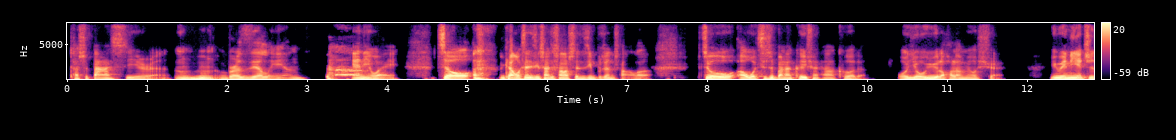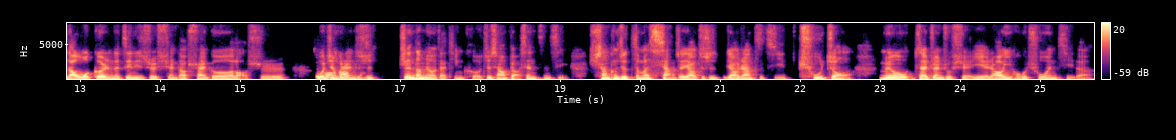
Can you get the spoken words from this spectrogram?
他是巴西人，嗯，Brazilian。Anyway，就 你看，我现在已经上去上到神经不正常了。就呃，我其实本来可以选他的课的，我犹豫了，后来没有选，因为你也知道，我个人的经历就是选到帅哥老师，我整个人就是。真的没有在听课，就想要表现自己。上课就怎么想着要就是要让自己出众，没有在专注学业，然后以后会出问题的。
